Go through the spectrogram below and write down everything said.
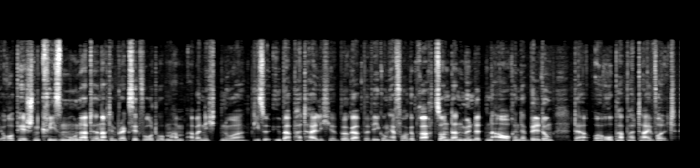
Die europäischen Krisenmonate nach dem Brexit-Votum haben aber nicht nur diese überparteiliche Bürgerbewegung hervorgebracht, sondern mündeten auch in der Bildung der Europapartei Volt.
